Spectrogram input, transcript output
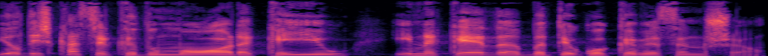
e ele diz que há cerca de uma hora caiu e na queda bateu com a cabeça no chão.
